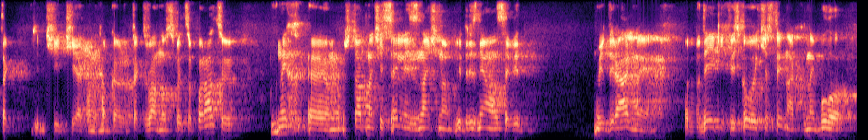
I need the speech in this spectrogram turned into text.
так чи, чи як вони там кажуть, так звану спецоперацію, в них штатна чисельність значно відрізнялася від від реальної в деяких військових частинах не було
